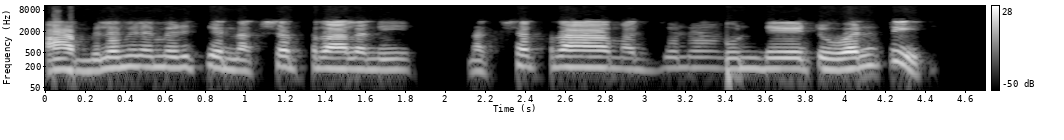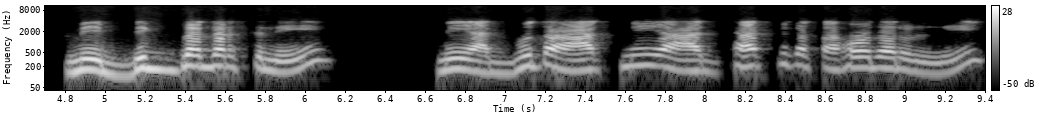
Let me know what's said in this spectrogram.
ఆ మిలమిల మెరిసే నక్షత్రాలని నక్షత్ర మధ్యలో ఉండేటువంటి మీ బిగ్ బ్రదర్స్ని మీ అద్భుత ఆత్మీయ ఆధ్యాత్మిక సహోదరుల్ని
